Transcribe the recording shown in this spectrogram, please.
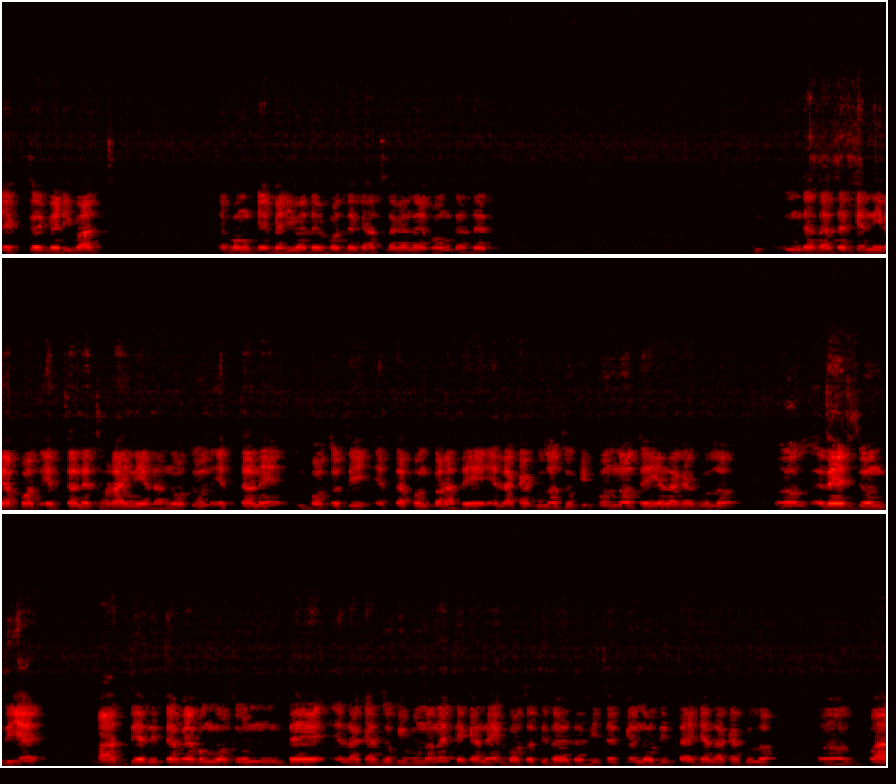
টেকসই বেড়িবাঁধ এবং যে বেড়িবাঁধের উপর দিয়ে গাছ লাগানো এবং তাদের তাদেরকে নিরাপদ স্থানে ছড়াই নিয়ে যাওয়া নতুন স্থানে বসতি স্থাপন করা। যে এলাকাগুলো ঝুঁকিপূর্ণ, সেই এলাকাগুলো রেড জোন দিয়ে বাদ দিয়ে দিতে হবে এবং নতুন যে এলাকা ঝুঁকিপূর্ণ নয়, সেখানে বসতি দেওয়া যায়। বিশেষ করে নদীর সাইড এলাকাগুলো, বা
